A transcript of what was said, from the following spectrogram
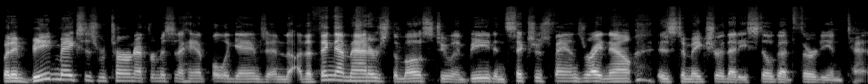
But Embiid makes his return after missing a handful of games. And the thing that matters the most to Embiid and Sixers fans right now is to make sure that he's still got 30 and 10.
